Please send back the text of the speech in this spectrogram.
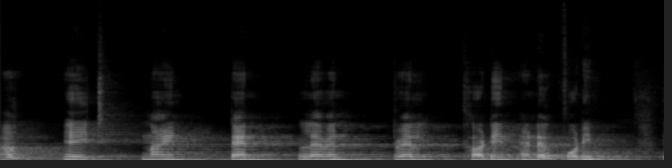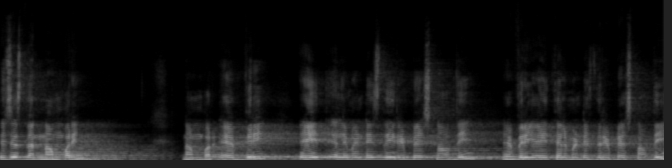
uh, 8, 9, 10, 11, 12, 13 and uh, 14. This is the numbering. Number every eighth element is the replacement of the every eighth element is the replacement of the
